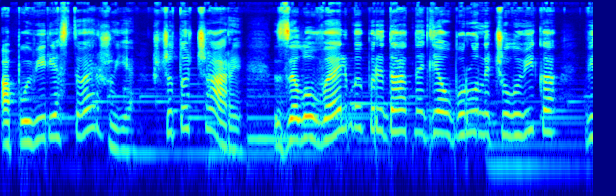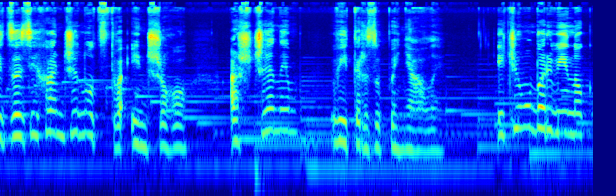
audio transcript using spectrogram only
а повір'я стверджує, що то чари, зело вельми придатне для оборони чоловіка від зазіхань жіноцтва іншого, а ще ним вітер зупиняли. І чому барвінок,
